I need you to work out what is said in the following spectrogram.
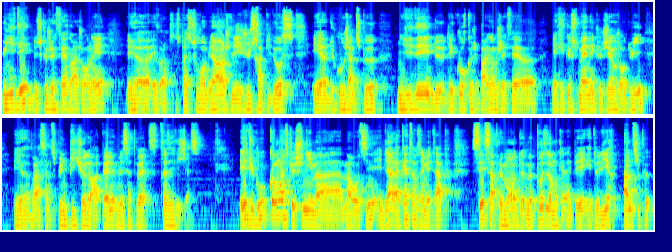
une idée de ce que je vais faire dans la journée. Et, euh, voilà, ça se passe souvent bien, je lis juste rapidos et euh, du coup j'ai un petit peu une idée de, des cours que j'ai par exemple j'ai fait euh, il y a quelques semaines et que j'ai aujourd'hui. Et voilà, c'est un petit peu une piqûre de rappel, mais ça peut être très efficace. Et du coup, comment est-ce que je finis ma, ma routine? Eh bien, la quatorzième étape, c'est simplement de me poser dans mon canapé et de lire un petit peu.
